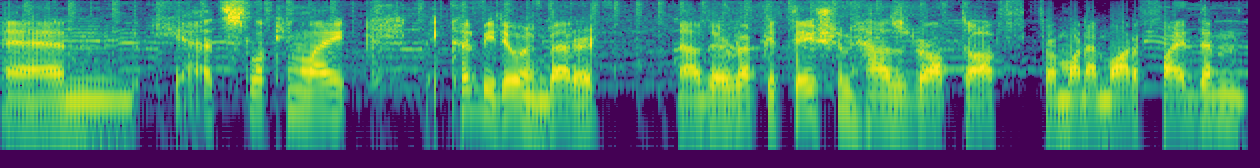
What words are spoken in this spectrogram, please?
And yeah, it's looking like they could be doing better. Now their reputation has dropped off from when I modified them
